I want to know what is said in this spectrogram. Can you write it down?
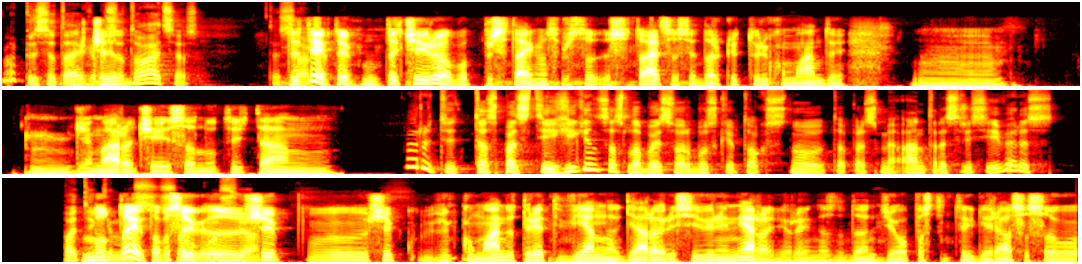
Nu, prisitaikė Čia- situacijos. Tai taip, taip, nu, tai čia yra vat, prisitaikymas prie situ- situacijos, tai dar kai turi komandai uh, Džemarą Čeisą, nu tai ten Ir t- tas pats T. Higginsas labai svarbus kaip toks, nu, ta prasme, antras receiveris. Nu Patikimas, taip, ta prasme, saugus, e, šiaip, e, šiaip komandai turėti vieną gerą receiverį nėra gerai, nes tada ant jo pastatai geriausią savo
